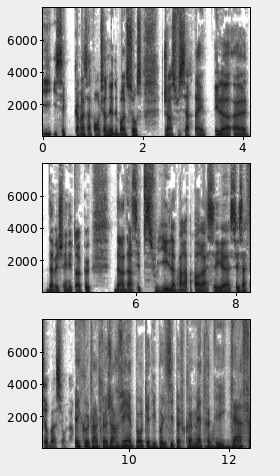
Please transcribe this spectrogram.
il, sait comment ça fonctionne, il y a des bonnes sources, j'en suis certain. Et là, euh, David Shane est un peu dans, dans ses petits souliers là, par rapport à ces, euh, ces affirmations-là. Écoute, en tout cas, j'en reviens pas que des policiers peuvent commettre des gaffes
